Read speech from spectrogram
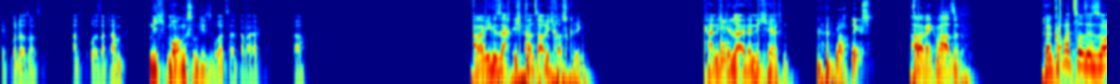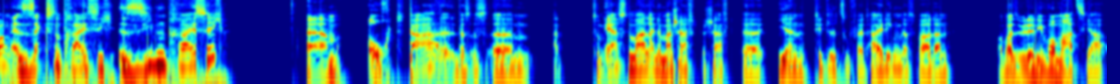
Kippen oder sonstige Brand verursacht haben. Nicht morgens um diese Uhrzeit, da war ja keiner da. Aber wie gesagt, ich konnte es auch nicht rauskriegen. Kann ich Hm. dir leider nicht helfen. Macht nix. Aber weg war sie. Dann kommen wir zur Saison äh, 36, 37. Ähm, auch da, äh, das ist, ähm, hat zum ersten Mal eine Mannschaft geschafft, äh, ihren Titel zu verteidigen. Das war dann, also wieder die Wormatia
